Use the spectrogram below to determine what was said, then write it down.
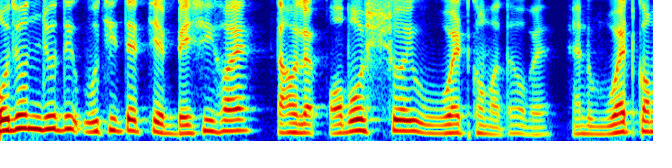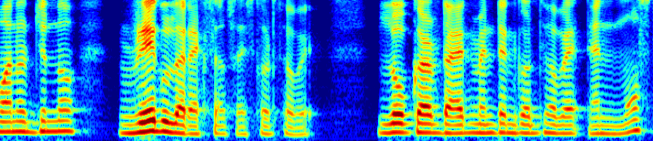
ওজন যদি উচিতের চেয়ে বেশি হয়, তাহলে অবশ্যই ওয়েট কমাতে হবে অ্যান্ড ওয়েট কমানোর জন্য রেগুলার এক্সারসাইজ করতে হবে। লো কার্ভ ডায়েট মেনটেন করতে হবে অ্যান্ড মোস্ট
